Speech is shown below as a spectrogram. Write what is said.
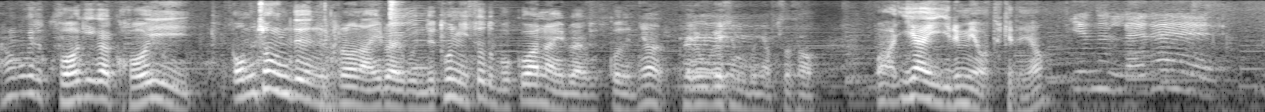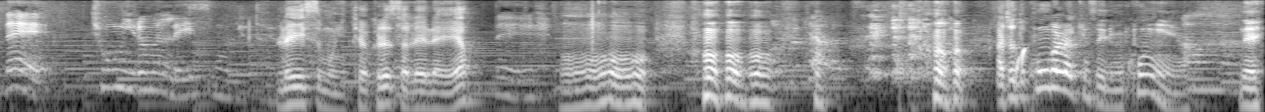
한국에서 구하기가 거의 엄청 힘든 그런 아이로 알고 있는데 돈이 있어도 못 구하는 아이로 알고 있거든요. 데리고 네. 계신 분이 없어서. 와, 이 아이 이름이 어떻게 돼요? 얘는 레레인데 종 이름은 레이스 모니터요. 레이스 모니터. 그래서 네. 레레예요? 네. 오. 어떻게 알았지? 아, 저도 콩벌레 켜서 이름이 콩이에요. 아, 네.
